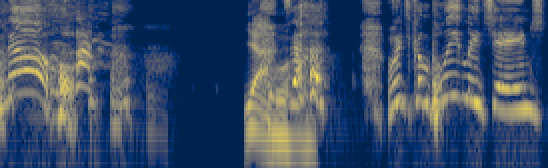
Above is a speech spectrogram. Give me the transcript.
No, Yeah. So- which completely changed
